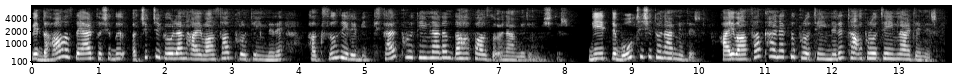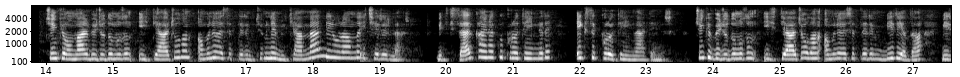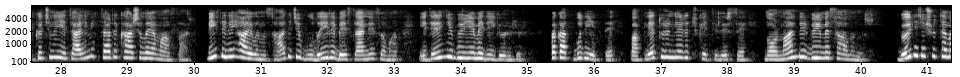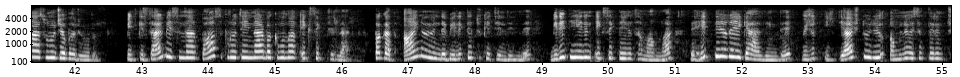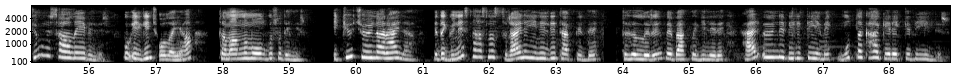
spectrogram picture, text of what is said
ve daha az değer taşıdığı açıkça görülen hayvansal proteinlere haksız yere bitkisel proteinlerden daha fazla önem verilmiştir. Diyette bol çeşit önemlidir. Hayvansal kaynaklı proteinlere tam proteinler denir. Çünkü onlar vücudumuzun ihtiyacı olan amino asitlerin tümüne mükemmel bir oranda içerirler. Bitkisel kaynaklı proteinlere eksik proteinler denir. Çünkü vücudumuzun ihtiyacı olan amino asitlerin bir ya da birkaçını yeterli miktarda karşılayamazlar. Bir deney hayvanı sadece buğday ile beslendiği zaman yeterince büyüyemediği görülür. Fakat bu diyette bakliyat ürünleri tüketilirse normal bir büyüme sağlanır. Böylece şu temel sonuca varıyoruz. Bitkisel besinler bazı proteinler bakımından eksiktirler. Fakat aynı öğünde birlikte tüketildiğinde biri diğerinin eksikliğini tamamlar ve hep bir araya geldiğinde vücut ihtiyaç duyduğu amino asitlerin tümünü sağlayabilir. Bu ilginç olaya tamamlama olgusu denir. 2-3 öğün arayla ya da gün esnasında sırayla yenildiği takdirde tahılları ve baklagilleri her öğünde birlikte yemek mutlaka gerekli değildir.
